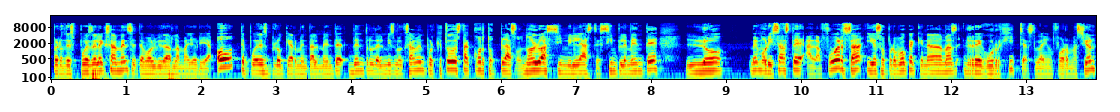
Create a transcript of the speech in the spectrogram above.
Pero después del examen se te va a olvidar la mayoría o te puedes bloquear mentalmente dentro del mismo examen porque todo está a corto plazo, no lo asimilaste, simplemente lo memorizaste a la fuerza y eso provoca que nada más regurgites la información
